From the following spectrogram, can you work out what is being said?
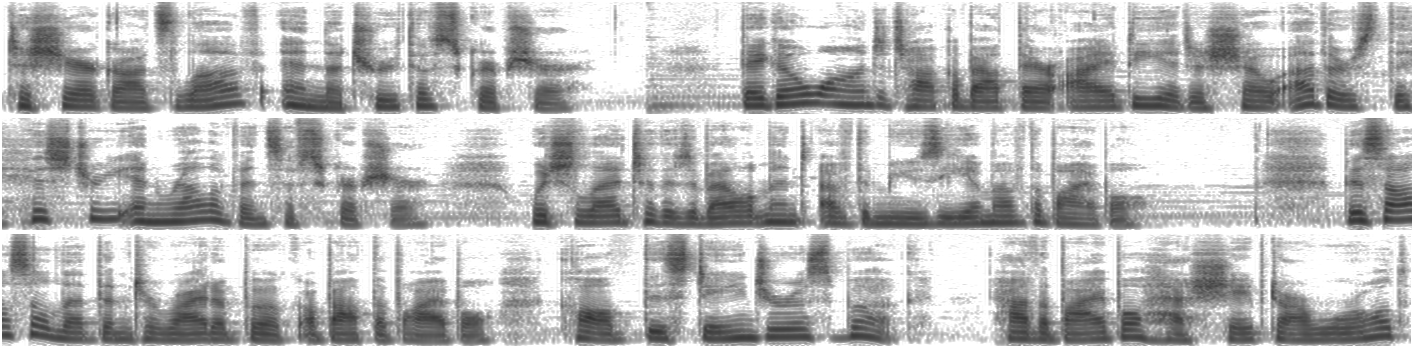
to share God's love and the truth of Scripture. They go on to talk about their idea to show others the history and relevance of Scripture, which led to the development of the Museum of the Bible. This also led them to write a book about the Bible called This Dangerous Book How the Bible Has Shaped Our World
